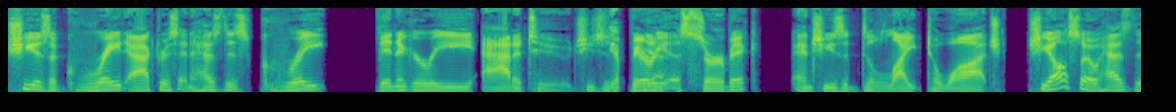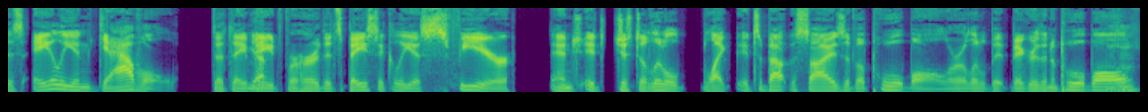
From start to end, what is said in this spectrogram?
she is a great actress and has this great vinegary attitude. She's just Yep. very Yeah. acerbic and she's a delight to watch. She also has this alien gavel that they Yep. made for her that's basically a sphere and it's just a little like it's about the size of a pool ball or a little bit bigger than a pool ball. Mhm.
